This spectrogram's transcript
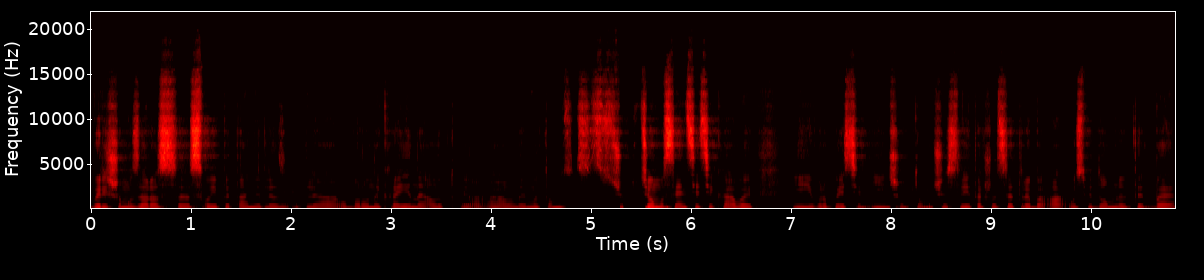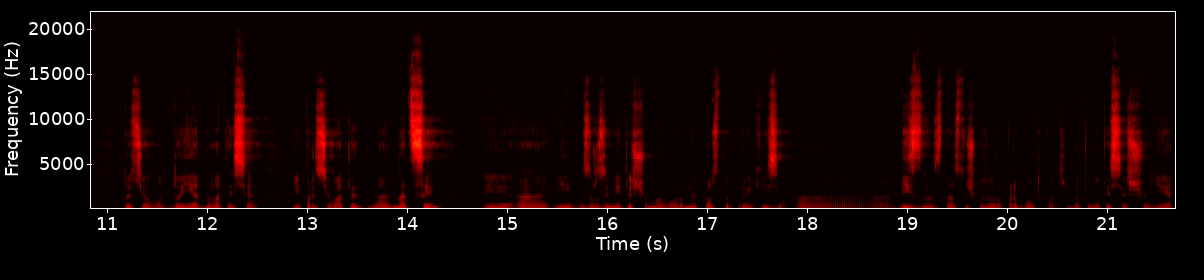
вирішимо зараз е, свої питання для, для оборони країни, але, але ми в тому, в цьому сенсі цікаві і європейцям, і іншим в тому числі. Так що це треба а усвідомлювати, б до цього доєднуватися і працювати е, над цим. І, е, і зрозуміти, що ми говоримо не просто про якийсь е, бізнес да, з точки зору прибутку, а треба дивитися, що є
